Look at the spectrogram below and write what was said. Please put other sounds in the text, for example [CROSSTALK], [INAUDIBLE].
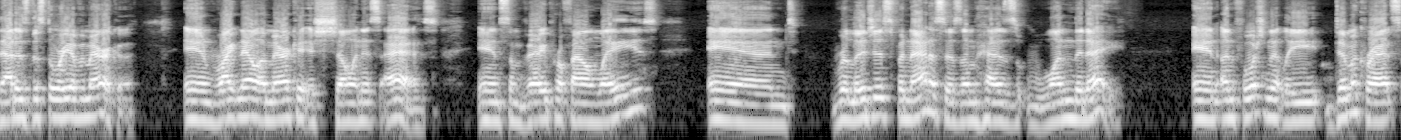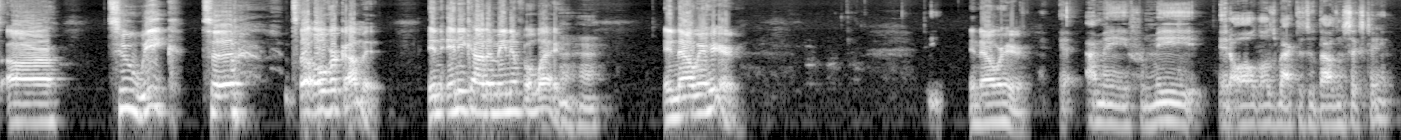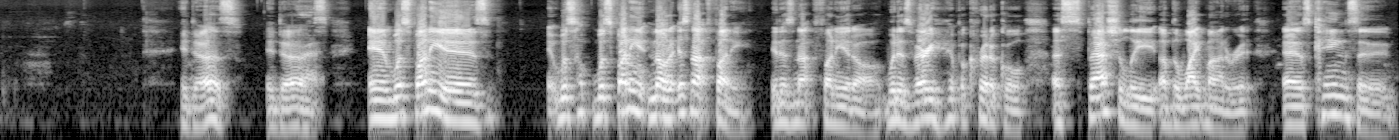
That is the story of America. And right now, America is showing its ass in some very profound ways. And religious fanaticism has won the day. And unfortunately, Democrats are too weak to, [LAUGHS] to overcome it in any kind of meaningful way. mhm. And now we're here. And now we're here. I mean, for me, it all goes back to 2016. It does. It does. And what's funny is it was what's funny no, it's not funny. It is not funny at all. What is very hypocritical, especially of the white moderate, as King said,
